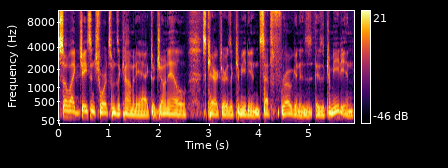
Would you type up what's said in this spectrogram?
So like Jason Schwartzman's a comedy actor, Jonah Hill's character is a comedian, Seth Rogen is is a comedian.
